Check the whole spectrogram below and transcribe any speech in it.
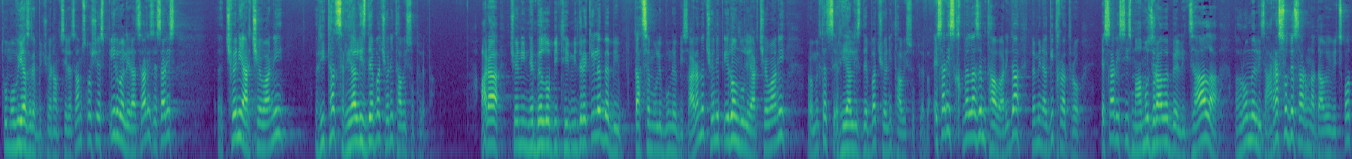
თუ მოვიაზრები ჩვენ ამ ცირე სამცხოში ეს პირველი რაც არის ეს არის ჩვენი არჩევანი რითაც რეალიზდება ჩვენი თავისუფლება. არა ჩვენი ნებელობითი მიდრეკილებები დაცემული ბუნების არამედ ჩვენი პიროვნული არჩევანი რომელთაც რეალიზდება ჩვენი თავისუფლება. ეს არის ყველაზე მთავარი და მე მინდა გითხრათ რომ ეს არის ის მამოძრავებელი ძალა რომელიც არასოდეს არ უნდა დავივიწყოთ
